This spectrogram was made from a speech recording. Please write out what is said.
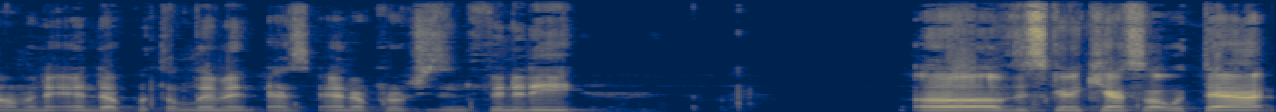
I'm going to end up with the limit as n approaches infinity. Uh, this is going to cancel out with that.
